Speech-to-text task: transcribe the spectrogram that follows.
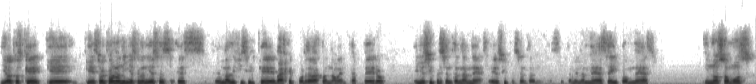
Y otros que, que, que, sobre todo los niños, en los niños es, es, es, más difícil que baje por debajo de 90, pero ellos sí presentan apneas, ellos sí presentan este, también apneas e hipomneas, y no somos,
